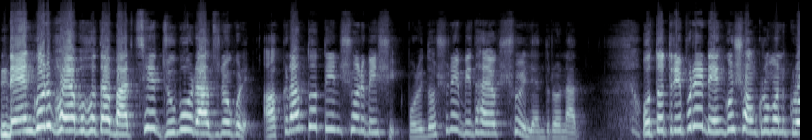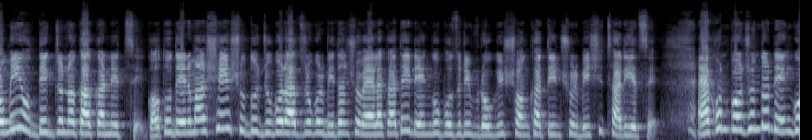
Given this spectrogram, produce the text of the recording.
ডেঙ্গুর ভয়াবহতা বাড়ছে যুব রাজনগরে। আক্রান্ত তিনশোর বেশি। পরিদর্শনে বিধায়ক শৈলেন্দ্রনাথ। উত্তর ত্রিপুরায় ডেঙ্গু সংক্রমণ ক্রমেই উদ্বেগজনক আকার নিচ্ছে। গত দেড় মাসে শুধু যুব রাজনগর বিধানসভা এলাকাতেই ডেঙ্গু পজিটিভ রোগীর সংখ্যা তিনশোর বেশি ছাড়িয়েছে। এখন পর্যন্ত ডেঙ্গু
